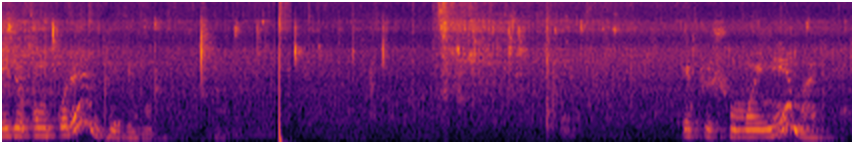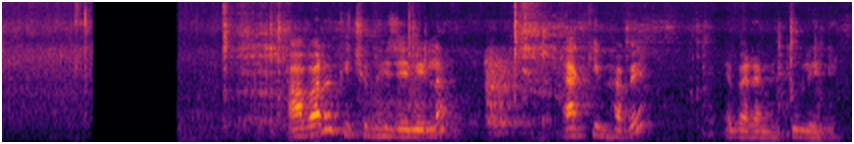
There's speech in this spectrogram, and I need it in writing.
এইরকম করে ভেজে নেবেন। একটু সময় নিয়ে ভাজবেন আবারও কিছু ভেজে নিলাম। একইভাবে এবার আমি তুলে নিচ্ছি।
